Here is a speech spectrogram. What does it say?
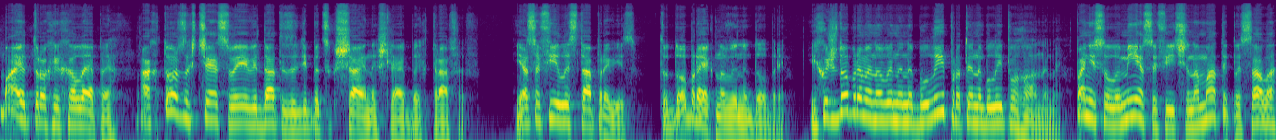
Мають трохи халепи. А хто ж захоче своє віддати за дібецькшайний шлях би їх трафив? Я Софії листа привіз. То добре, як новини добрі. І хоч добрими новини не були, проте не були й поганими. Пані Соломія, Софійчина мати, писала,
